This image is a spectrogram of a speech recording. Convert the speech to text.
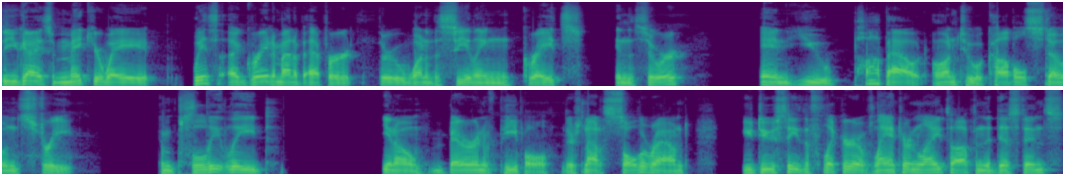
So you guys make your way with a great amount of effort through one of the ceiling grates in the sewer and you pop out onto a cobblestone street completely you know barren of people. There's not a soul around. You do see the flicker of lantern lights off in the distance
